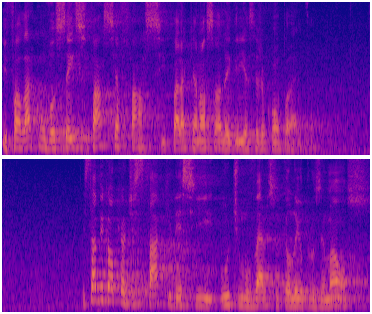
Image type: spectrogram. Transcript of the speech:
e falar com vocês face a face, para que a nossa alegria seja completa. E sabe qual que é o destaque desse último verso que eu leio para os irmãos?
